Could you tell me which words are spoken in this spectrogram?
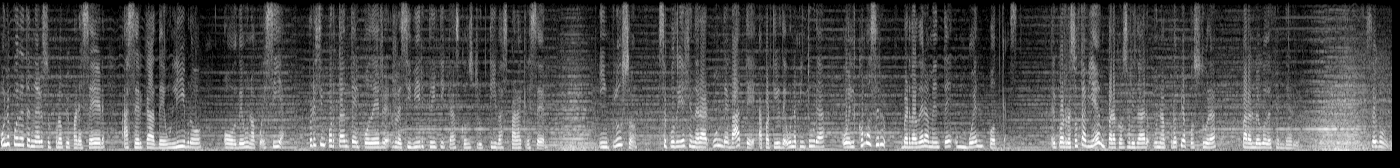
Uno puede tener su propio parecer acerca de un libro o de una poesía, pero es importante el poder recibir críticas constructivas para crecer. Incluso se podría generar un debate a partir de una pintura o el cómo hacer verdaderamente un buen podcast, el cual resulta bien para consolidar una propia postura para luego defenderla. Segundo,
